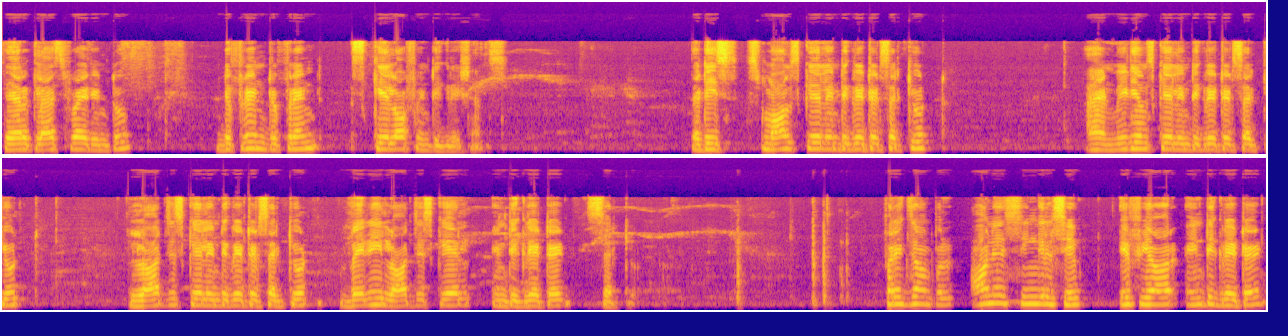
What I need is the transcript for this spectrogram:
They are classified into different different scale of integrations. That is small scale integrated circuit, and medium scale integrated circuit, large scale integrated circuit, very large scale integrated circuit. For example, on a single chip, if you are integrated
